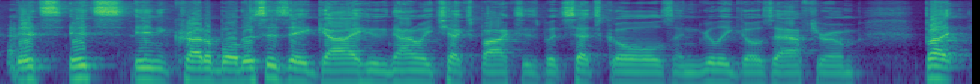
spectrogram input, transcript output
it's it's incredible. This is a guy who not only checks boxes but sets goals and really goes after them. But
